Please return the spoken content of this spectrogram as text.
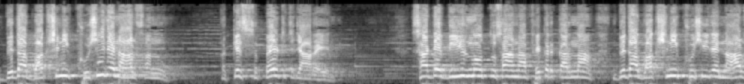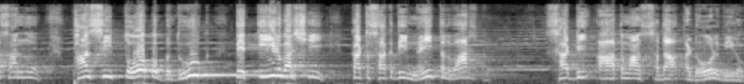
ਵਿਦਾ ਬਖਸ਼ਣੀ ਖੁਸ਼ੀ ਦੇ ਨਾਲ ਸਾਨੂੰ, ਕਿਸ ਸਪੇਟ ਚ ਜਾ ਰਹੇ ਨੇ? ਸਾਡੇ ਵੀਰ ਨੂੰ ਤੁਸਾਂ ਨਾ ਫਿਕਰ ਕਰਨਾ ਵਿਦਾ ਬਖਸ਼ਣੀ ਖੁਸ਼ੀ ਦੇ ਨਾਲ ਸਾਨੂੰ ਫਾਂਸੀ, ਤੋਪ, ਬੰਦੂਕ ਤੇ ਤੀਰ ਵਰਸ਼ੀ ਕੱਟ ਸਕਦੀ ਨਹੀਂ ਤਲਵਾਰ। ਸਾਡੀ ਆਤਮਾ ਸਦਾ ਅਡੋਲ ਵੀਰੋ।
